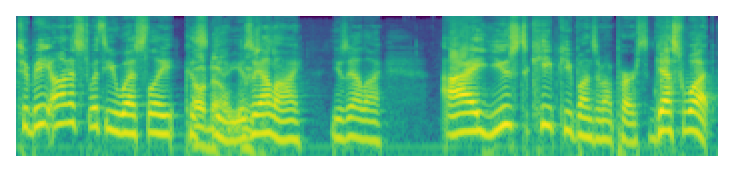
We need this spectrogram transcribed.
to be honest with you, Wesley, because Oh, no, you know usually I lie. Usually I lie. I used to keep coupons in my purse. Guess what?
